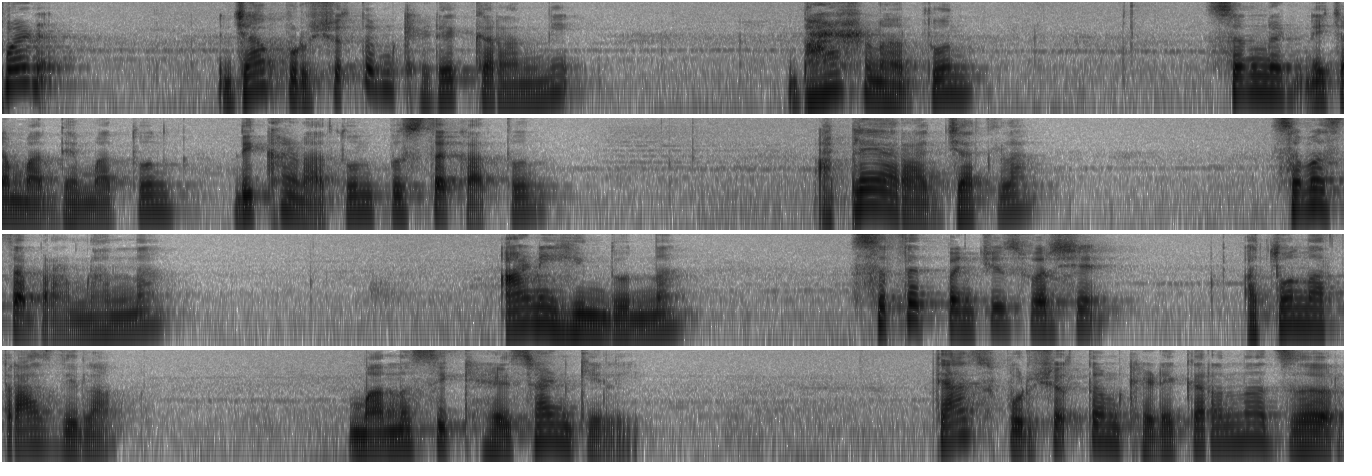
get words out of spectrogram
पण ज्या पुरुषोत्तम खेडेकरांनी भाषणातून संघटनेच्या माध्यमातून लिखाणातून पुस्तकातून आपल्या या राज्यातला समस्त ब्राह्मणांना आणि हिंदूंना सतत पंचवीस वर्षे अतोना त्रास दिला मानसिक हेळसांड केली. त्याच पुरुषोत्तम खेडेकरांना जर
